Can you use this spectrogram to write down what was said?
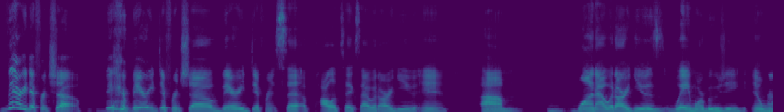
very different show very very different show, very different set of politics, I would argue, and um, one I would argue is way more bougie, and mm.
